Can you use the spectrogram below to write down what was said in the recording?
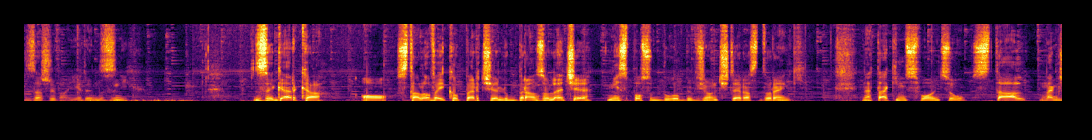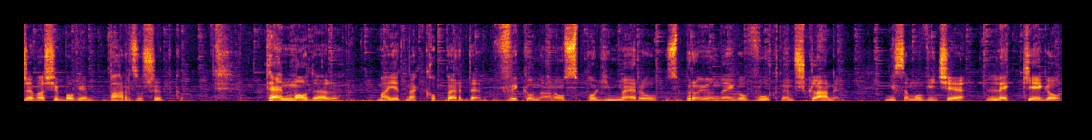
zażywa jeden z nich. Zegarka o stalowej kopercie lub bransolecie nie sposób byłoby wziąć teraz do ręki. Na takim słońcu stal nagrzewa się bowiem bardzo szybko. Ten model ma jednak kopertę wykonaną z polimeru zbrojonego włóknem szklanym, niesamowicie lekkiego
